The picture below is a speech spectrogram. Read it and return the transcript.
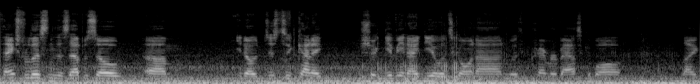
thanks for listening to this episode. Um, you know, just to kind of should give you an idea what's going on with Kramer basketball. Like,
